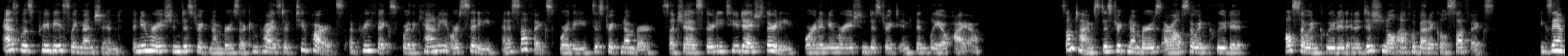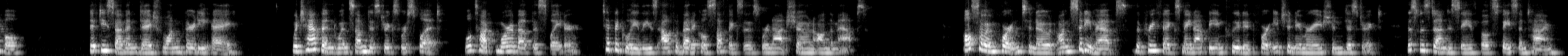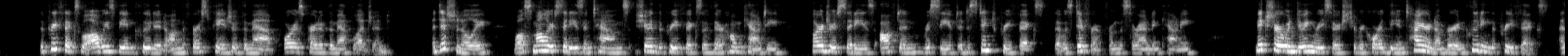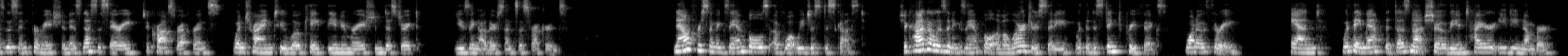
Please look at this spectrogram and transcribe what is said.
As was previously mentioned, enumeration district numbers are comprised of two parts, a prefix for the county or city and a suffix for the district number, such as 32-30 for an enumeration district in Findlay, Ohio. Sometimes district numbers are also included, also included an additional alphabetical suffix. Example, 57-130A, which happened when some districts were split. We'll talk more about this later. Typically, these alphabetical suffixes were not shown on the maps. Also important to note, on city maps, the prefix may not be included for each enumeration district. This was done to save both space and time. The prefix will always be included on the first page of the map or as part of the map legend. Additionally, while smaller cities and towns shared the prefix of their home county, Larger cities often received a distinct prefix that was different from the surrounding county. Make sure when doing research to record the entire number, including the prefix, as this information is necessary to cross-reference when trying to locate the enumeration district using other census records. Now for some examples of what we just discussed. Chicago is an example of a larger city with a distinct prefix, 103, and with a map that does not show the entire ED number,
